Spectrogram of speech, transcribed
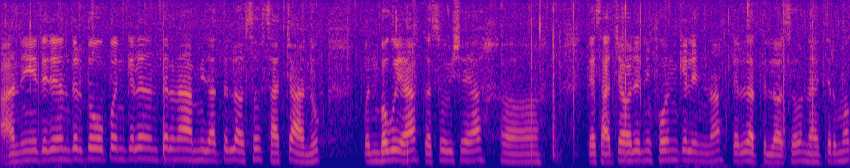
आणि त्याच्यानंतर तो ओपन केल्यानंतर ना आम्ही जातलो असो साच्या आणूक. पण बघूया कसं विषय त्या साच्यावाल्यांनी फोन केले ना तर जातलो असो. नाहीतर मग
